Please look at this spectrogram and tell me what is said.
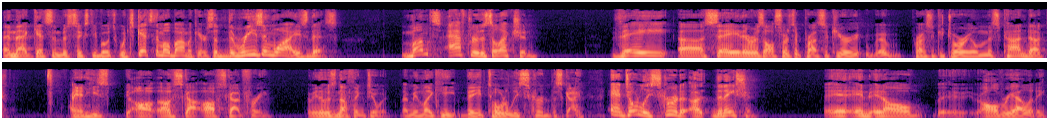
and that gets them to 60 votes, which gets them Obamacare. So the reason why is this: months after this election, they uh, say there was all sorts of uh, prosecutorial misconduct, and he's off, scot off scot free. I mean, there was nothing to it. I mean, like he they totally screwed this guy and totally screwed uh, the nation in, in, all all reality.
